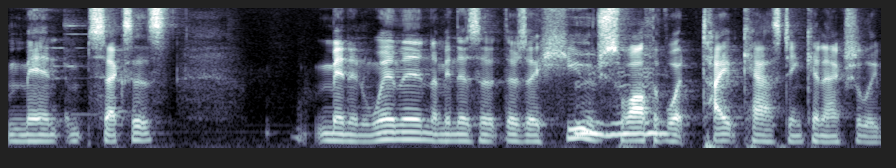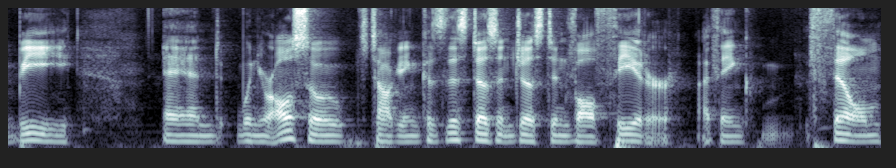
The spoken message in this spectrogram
men, sexist men and women. I mean, there's a there's a huge swath of what typecasting can actually be. And when you're also talking, because this doesn't just involve theater, I think film.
